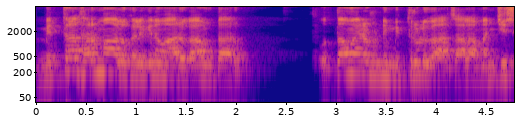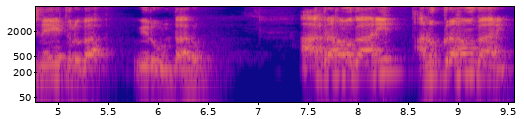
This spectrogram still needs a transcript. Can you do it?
మిత్రధర్మాలు కలిగిన వారుగా ఉంటారు. ఉత్తమమైనటువంటి మిత్రులుగా చాలా మంచి స్నేహితులుగా వీరు ఉంటారు. ఆగ్రహము కానీ అనుగ్రహము కానీ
